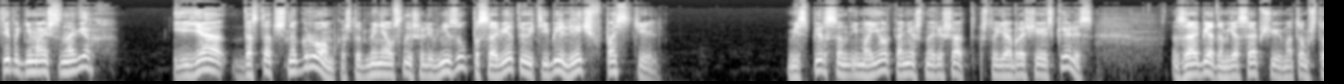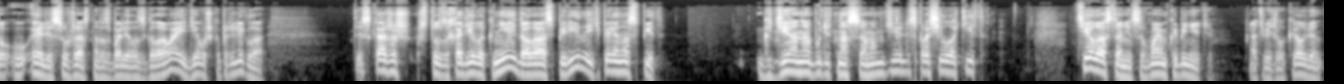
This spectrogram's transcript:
Ты поднимаешься наверх, и я достаточно громко, чтобы меня услышали внизу, посоветую тебе лечь в постель. Мисс Пирсон и майор, конечно, решат, что я обращаюсь к Элис. За обедом я сообщу им о том, что у Элис ужасно разболелась голова, и девушка прилегла. Ты скажешь, что заходила к ней, дала аспирин, и теперь она спит. Где она будет на самом деле? спросила Кит. Тело останется в моем кабинете, ответил Келвин.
